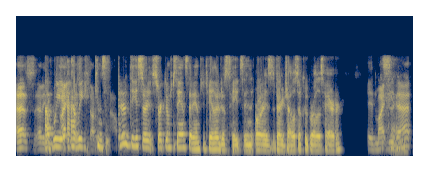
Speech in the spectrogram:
that's, I mean, Have we I have we just thought it was a foul. considered the circumstance that Anthony Taylor just hates in, or is very jealous of Cucurella's hair? It might Same. be that.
